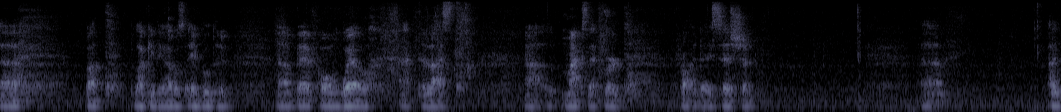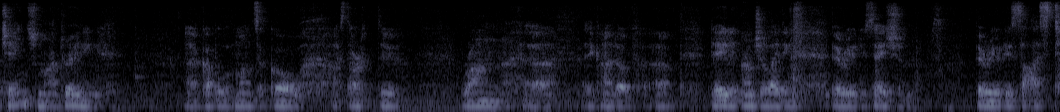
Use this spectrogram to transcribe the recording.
Uh, but luckily I was able to uh, perform well at the last uh, max effort Friday session. Uh, I changed my training a couple of months ago. I started to run uh, a kind of uh, daily undulating periodization, periodized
